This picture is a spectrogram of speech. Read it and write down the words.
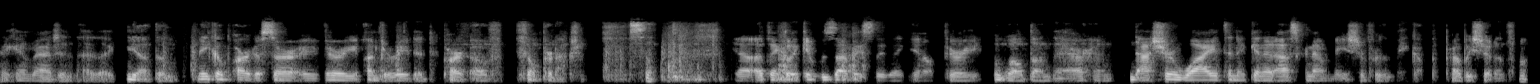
I can imagine. I like, yeah, the makeup artists are a very underrated part of film production. So, yeah, I think like it was obviously like you know very well done there, and not sure why it didn't get an Oscar nomination for the makeup. Probably should have.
